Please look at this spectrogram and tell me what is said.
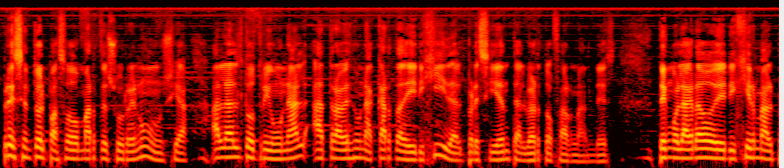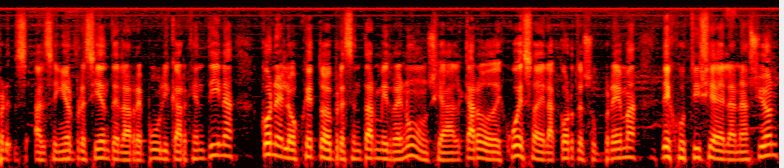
presentó el pasado martes su renuncia al alto tribunal a través de una carta dirigida al presidente Alberto Fernández. Tengo el agrado de dirigirme al, al señor presidente de la República Argentina con el objeto de presentar mi renuncia al cargo de jueza de la Corte Suprema de Justicia de la Nación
